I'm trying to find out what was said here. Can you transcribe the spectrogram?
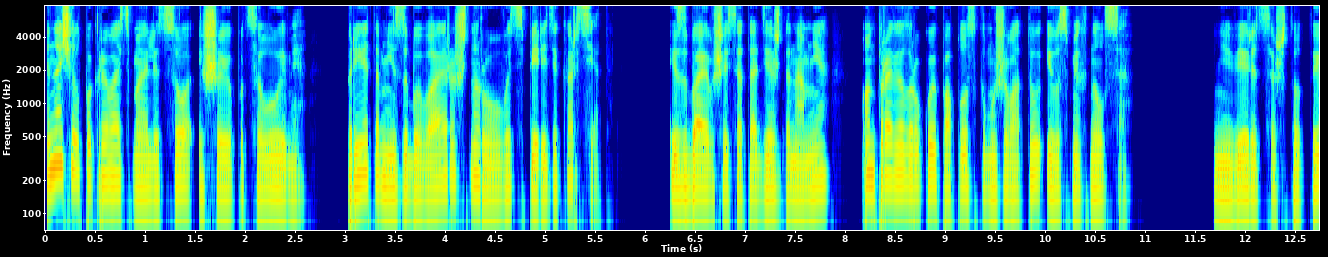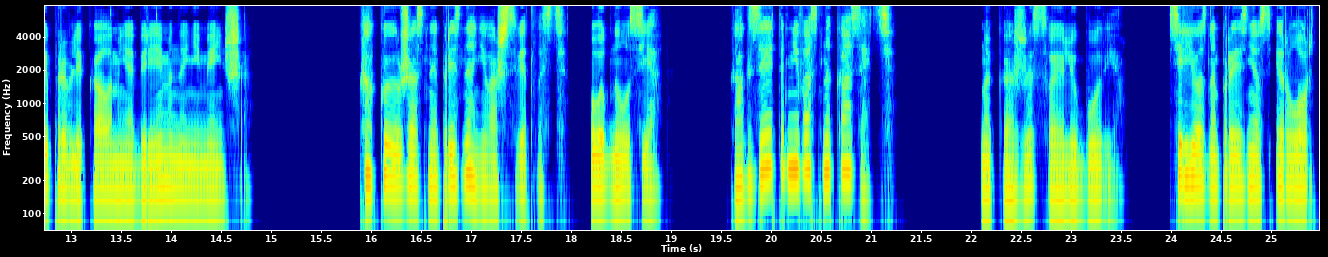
и начал покрывать мое лицо и шею поцелуями, при этом не забывая расшнуровывать спереди корсет. Избавившись от одежды на мне, он провел рукой по плоскому животу и усмехнулся. «Не верится, что ты привлекала меня беременной не меньше». «Какое ужасное признание, ваша светлость!» — улыбнулась я. «Как за это мне вас наказать?» «Накажи своей любовью», — серьезно произнес Ирлорд.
